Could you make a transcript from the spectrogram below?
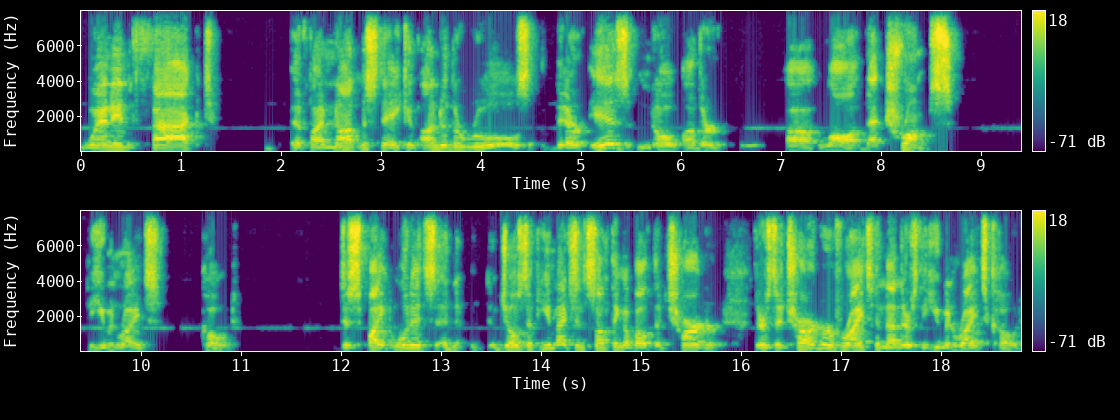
when in fact, if I'm not mistaken, under the rules, there is no other uh, law that trumps the Human Rights Code. Despite what it's joseph you mentioned something about the charter. There's the charter of rights and then there's the human rights code.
